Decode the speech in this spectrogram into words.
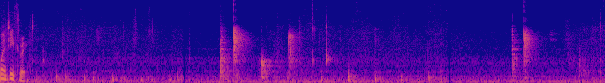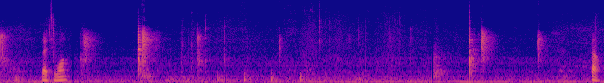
Twenty-three. Thirty-one. Oh.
